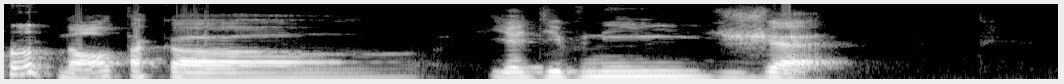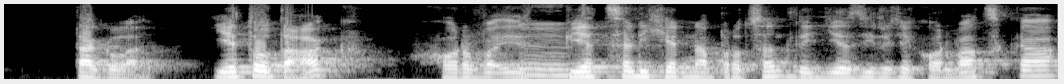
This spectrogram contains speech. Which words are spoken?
no tak uh, je divný, že takhle, je to tak, Chorva- mm. 5,1% lidí jezdí do těch Chorvatska,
